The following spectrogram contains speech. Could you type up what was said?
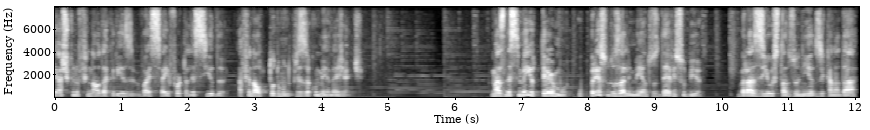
e acho que no final da crise vai sair fortalecida. Afinal, todo mundo precisa comer, né, gente? Mas nesse meio termo, o preço dos alimentos devem subir. Brasil, Estados Unidos e Canadá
